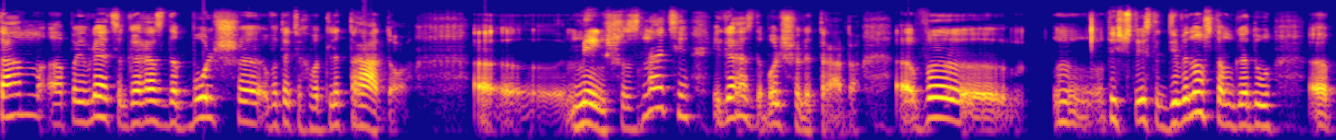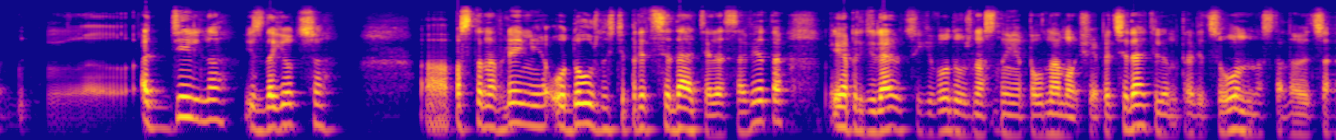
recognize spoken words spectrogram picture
там появляется гораздо больше вот этих вот летрадо, Э, меньше знати и гораздо больше литрадо. В 1490 году э, отдельно издается э, постановление о должности председателя Совета и определяются его должностные полномочия. Председателем традиционно становится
